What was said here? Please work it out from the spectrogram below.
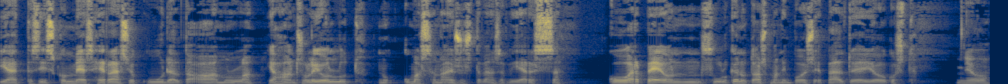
ja että siskon mies heräsi jo kuudelta aamulla ja Hans oli ollut nukkumassa naisystävänsä vieressä. KRP on sulkenut Asmanin pois epäiltyjen joukosta. Joo.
